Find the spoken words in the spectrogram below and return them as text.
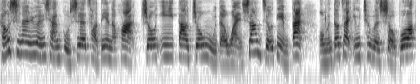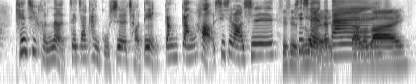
同时呢，如果你喜欢股市的草店的话，周一到周五的晚上九点半，我们都在 YouTube 首播。天气很冷，在家看股市的草店刚刚好。谢谢老师，谢谢，谢谢，拜拜，拜拜。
